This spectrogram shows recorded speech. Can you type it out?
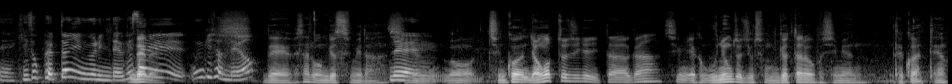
네, 계속 뵙던 인물인데 회사를 네네. 옮기셨네요. 네, 회사를 옮겼습니다. 네. 지금 뭐 증권 영업 조직에 있다가 지금 약간 운영 조직으로 좀 옮겼다고 보시면 될 것 같아요.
